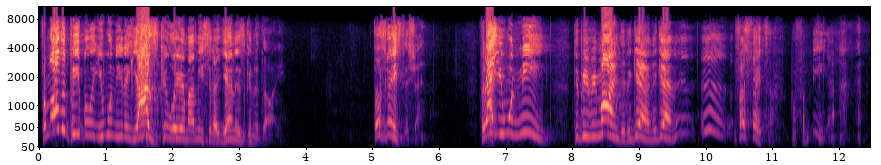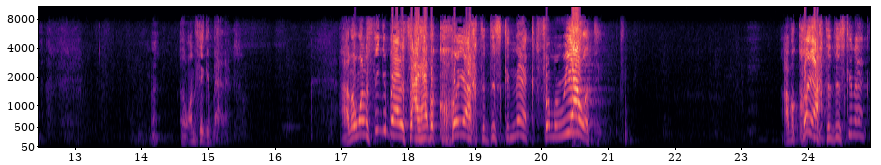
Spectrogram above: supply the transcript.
From other people, you wouldn't need a yazkil or your said yen is going to die. That's face the shame. For that, you wouldn't need to be reminded again, again. Eh, eh, but for me, I don't want to think about it. I don't want to think about it, so I have a koyach to disconnect from a reality. I have a koyach to disconnect.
